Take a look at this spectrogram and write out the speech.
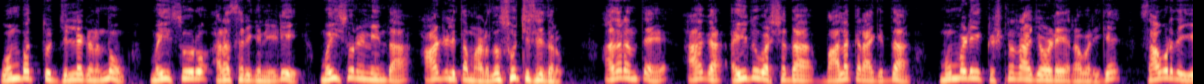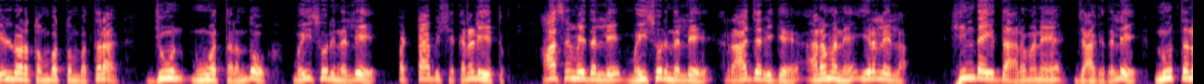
ಒಂಬತ್ತು ಜಿಲ್ಲೆಗಳನ್ನು ಮೈಸೂರು ಅರಸರಿಗೆ ನೀಡಿ ಮೈಸೂರಿನಿಂದ ಆಡಳಿತ ಮಾಡಲು ಸೂಚಿಸಿದರು. ಅದರಂತೆ ಆಗ ಐದು ವರ್ಷದ ಬಾಲಕರಾಗಿದ್ದ ಮುಮ್ಮಡಿ ಕೃಷ್ಣರಾಜೋಡೆ ರವರಿಗೆ ಸಾವಿರದ ಏಳ್ನೂರ ತೊಂಬತ್ತೊಂಬತ್ತರ ಜೂನ್ ಮೂವತ್ತರಂದು ಮೈಸೂರಿನಲ್ಲಿ ಪಟ್ಟಾಭಿಷೇಕ ನಡೆಯಿತು. ಆ ಸಮಯದಲ್ಲಿ ಮೈಸೂರಿನಲ್ಲಿ ರಾಜರಿಗೆ ಅರಮನೆ ಇರಲಿಲ್ಲ. ಹಿಂದೆ ಇದ್ದ ಅರಮನೆ ಜಾಗದಲ್ಲಿ ನೂತನ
